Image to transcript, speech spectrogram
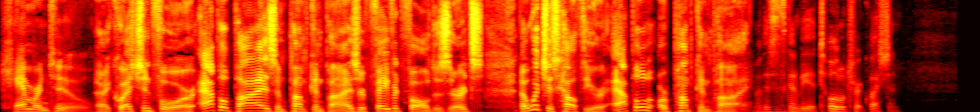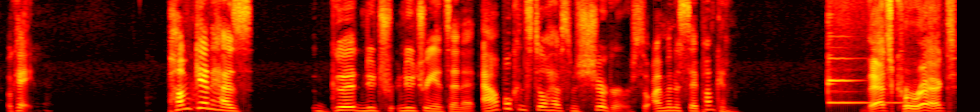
Cameron two. All right, question four. Apple pies and pumpkin pies are favorite fall desserts. Now, which is healthier, apple or pumpkin pie? Well, this is going to be a total trick question. Okay. Pumpkin has good nutri- nutrients in it. Apple can still have some sugar, so I'm going to say pumpkin. That's correct.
